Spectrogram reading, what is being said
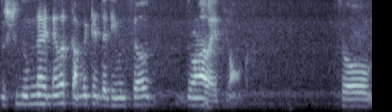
Drishtadyumna had never committed that he will serve Drona lifelong. So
